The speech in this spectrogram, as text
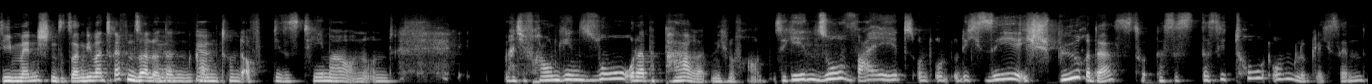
die Menschen sozusagen, die man treffen soll. Und Ja, dann kommt, kommt auf dieses Thema und, und manche Frauen gehen so, oder Paare, nicht nur Frauen, sie gehen so weit und, und, und ich sehe, ich spüre das, dass, es, dass sie totunglücklich sind.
